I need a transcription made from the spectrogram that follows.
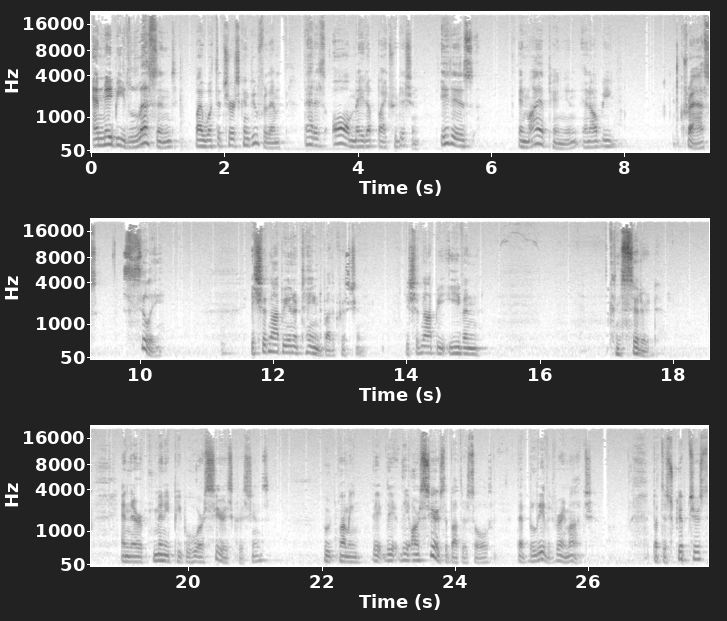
and maybe lessened by what the church can do for them. That is all made up by tradition. It is, in my opinion, and I'll be crass, silly. It should not be entertained by the Christian. It should not be even considered. And there are many people who are serious Christians, who, I mean, they, they, they are serious about their souls, that believe it very much. But the scriptures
